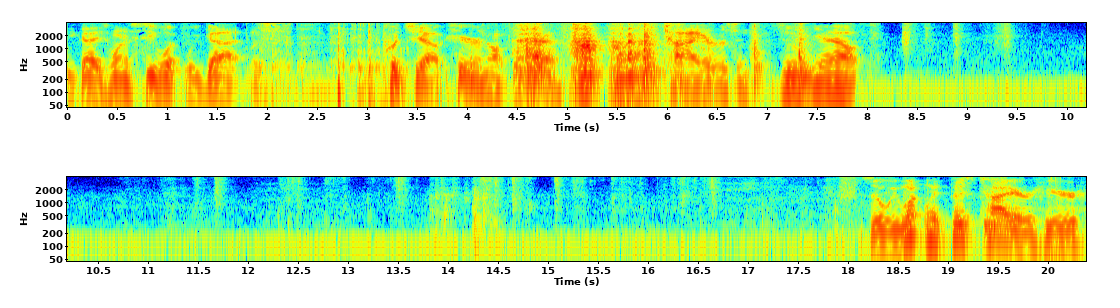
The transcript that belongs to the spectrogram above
you guys want to see what we got? Let's put you out here and I'll grab one of the tires and zoom you out So we went with this tire here.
